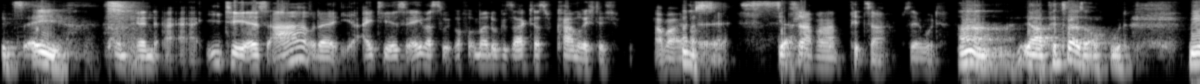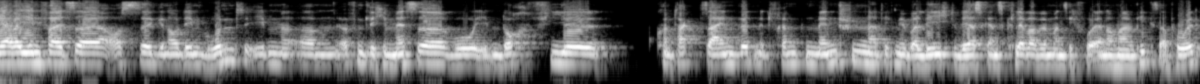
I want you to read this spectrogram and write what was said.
It's A. Und in äh, ITSA oder ITSA, was du auch immer du gesagt hast, kam richtig. Aber äh, Pizza war Pizza, sehr gut. Ah, ja, Pizza ist auch gut. Nee, aber jedenfalls äh, aus äh, genau dem Grund eben ähm, öffentliche Messe, wo eben doch viel Kontakt sein wird mit fremden Menschen, hatte ich mir überlegt, wäre es ganz clever, wenn man sich vorher nochmal einen Pix abholt.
